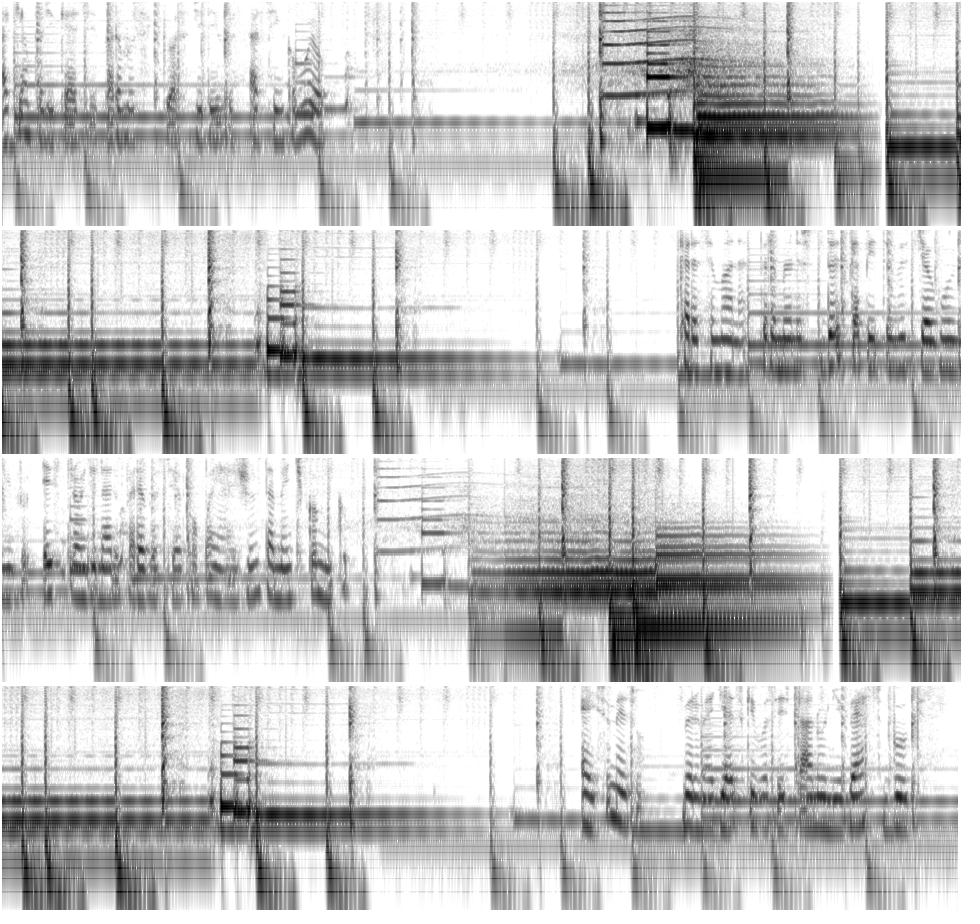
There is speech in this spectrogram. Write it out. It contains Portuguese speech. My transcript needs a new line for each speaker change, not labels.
Aqui é um podcast para você que gosta de livros assim como eu. Cada semana, pelo menos dois capítulos de algum livro extraordinário para você acompanhar juntamente comigo. É isso mesmo. Meu nome é Jessica e você está no Universo Books.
